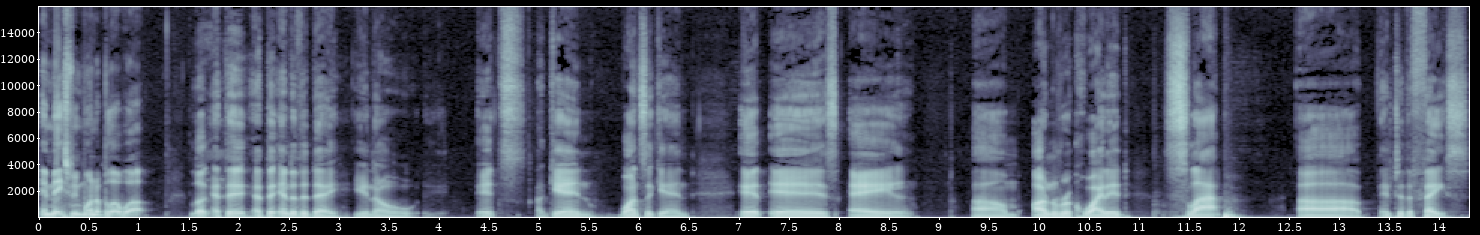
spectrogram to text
it makes me want to blow up. look at the at the end of the day, you know, it's again once again, it is a um, unrequited slap uh, into the face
